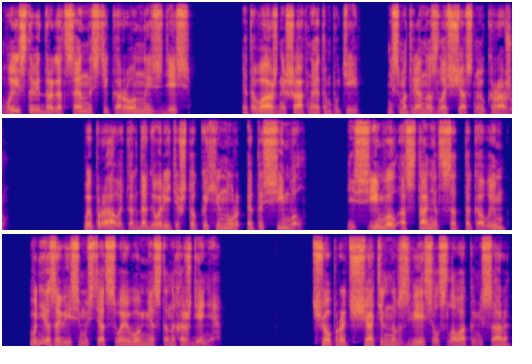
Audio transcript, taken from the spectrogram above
выставить драгоценности коронной здесь. Это важный шаг на этом пути, несмотря на злосчастную кражу. Вы правы, когда говорите, что Кахинур — это символ, и символ останется таковым вне зависимости от своего местонахождения. Чопра тщательно взвесил слова комиссара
